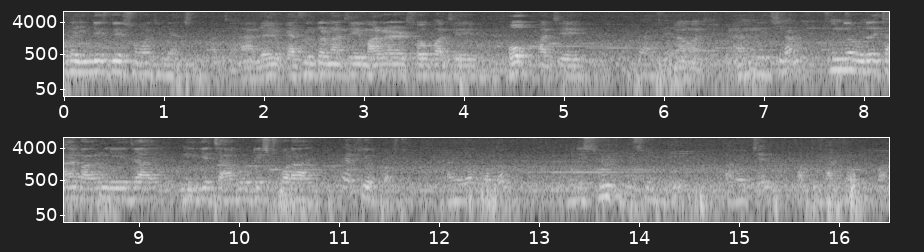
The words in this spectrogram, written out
ওরা ইংরেজদের সময় থেকে আছে আচ্ছা হ্যাঁ যাই হোক ক্যাসেলটন আছে মার্গারেট সোপ আছে হোপ আছে ওটা আছে। আমি গেছিলাম সুন্দর ওদের চায়ের বাগান নিয়ে যায় নিয়ে গিয়ে চাগুলো টেস্ট করায় ফ্রি অফ কস্ট ওরা কত যদি সুইট দিই সুইট দিই তাহলে হচ্ছে থার্টি ফাইভ থাউজেন্ড পার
